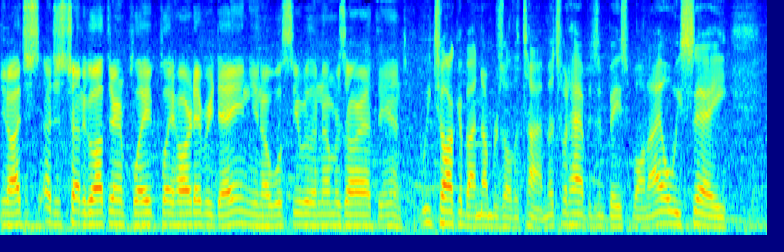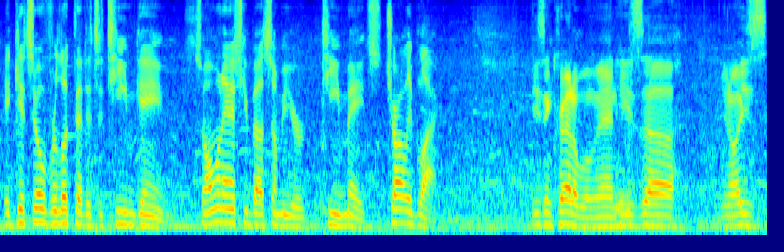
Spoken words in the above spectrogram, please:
you know, I just I just try to go out there and play play hard every day, and you know, we'll see where the numbers are at the end. We talk about numbers all the time. That's what happens in baseball. And I always say it gets overlooked that it's a team game. So I want to ask you about some of your teammates. Charlie Black. He's incredible, man. He's, uh, you know, he's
